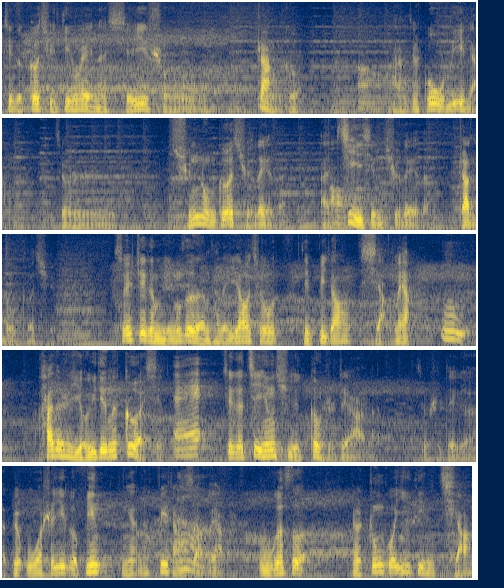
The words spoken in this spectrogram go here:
这个歌曲定位呢，写一首战歌，啊，就鼓舞力量的，就是群众歌曲类的，啊，即兴曲类的战斗歌曲。所以这个名字呢，它的要求得比较响亮，嗯，还得是有一定的个性。哎，这个进行曲更是这样的，就是这个，比如我是一个兵，你看它非常响亮，五个字，要中国一定强，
